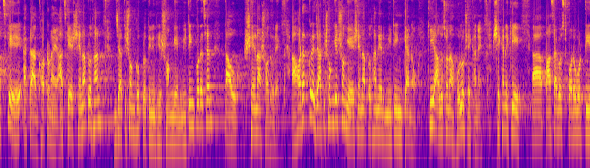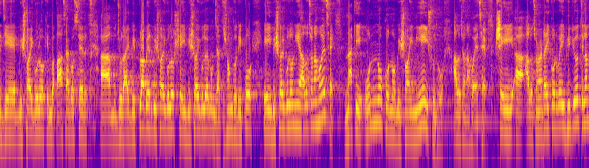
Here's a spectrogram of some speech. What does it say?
আজকে একটা ঘটনায়, আজকে সেনাপ্রধান জাতিসংঘ প্রতিনিধির সঙ্গে মিটিং করেছেন, তাও সেনা সদরে। হঠাৎ করে জাতিসংঘের সঙ্গে সেনাপ্রধানের মিটিং কেন? কি আলোচনা হলো সেখানে? সেখানে কি পাঁচ আগস্ট পরবর্তী যে বিষয়গুলো কিংবা পাঁচ আগস্টের জুলাই বিপ্লবের বিষয়গুলো, সেই বিষয়গুলো এবং জাতিসংঘ রিপোর্ট এই বিষয়গুলো নিয়ে আলোচনা হয়েছে, নাকি অন্য কোনো বিষয় নিয়েই শুধু আলোচনা হয়েছে? সেই আলোচনাটাই করবে এই ভিডিও দিলাম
